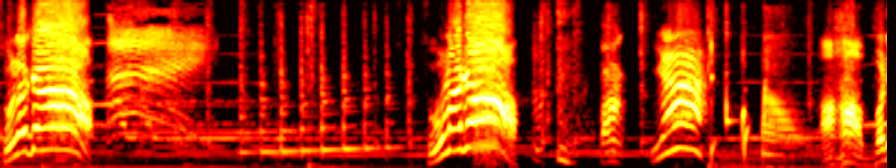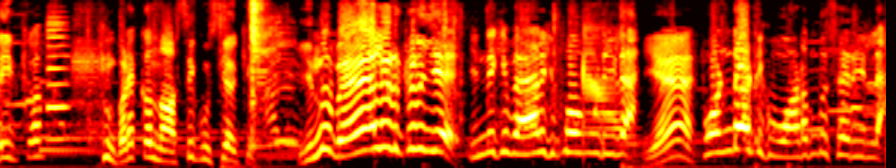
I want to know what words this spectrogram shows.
സുണക സുണക ஏன் ആഹാ ഇവിടെ ഇരിക്ക ഇവിടെയൊക്കെ നസി കുസിയാക്കി ഇന്ന് വേല എടുക്കണില്ലേ இன்னைக்கு வேலைக்கு போக முடியல ഏ பொண்டாட்டிக்கு உடம்பு சரியில்லை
